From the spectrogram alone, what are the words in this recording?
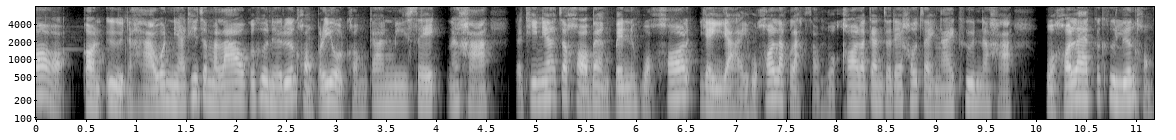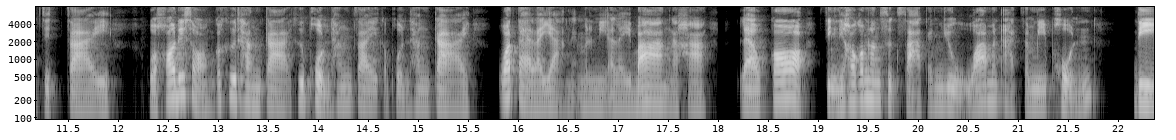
็ก่อนอื่นนะคะ วันนี้ที่จะมาเล่าก็คือในเรื่องของประโยชน์ของการมีเซ็กนะคะ แต่ทีเนี้ยจะขอแบ่งเป็นหัวข้อใหญ่ๆ หัวข้อหลักๆ 2 หัวข้อแล้วกันจะได้เข้าใจง่ายขึ้นนะคะ หัวข้อแรกก็คือเรื่องของจิตใจ หัวข้อที่ 2 ก็คือทางกาย คือผลทางใจกับผลทางกาย ว่าแต่ละอย่างเนี่ยมันมีอะไรบ้างนะคะ แล้วก็สิ่งที่เขากำลังศึกษากันอยู่ว่ามันอาจจะมีผลดี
